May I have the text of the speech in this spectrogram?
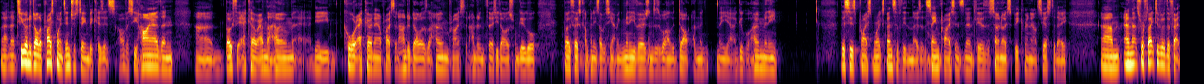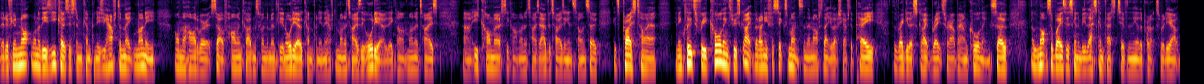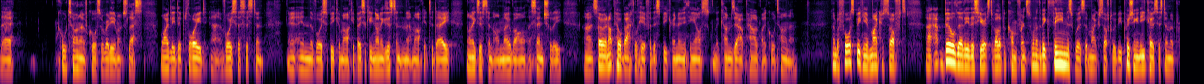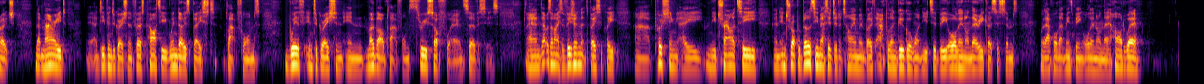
That, that $200 price point is interesting because it's obviously higher than uh, both the Echo and the Home. Uh, the core Echo now priced at $100, the Home priced at $130 from Google. Both those companies obviously having mini versions as well, the Dot and the, the uh, Google Home Mini. This is priced more expensively than those, at the same price, incidentally, as the Sonos speaker announced yesterday. Um, and that's reflective of the fact that if you're not one of these ecosystem companies, you have to make money on the hardware itself. Harman Kardon's fundamentally an audio company, and they have to monetize the audio. They can't monetize uh, e-commerce, they can't monetize advertising, and so on. So it's priced higher. It includes free calling through Skype, but only for six months, and then after that, you'll actually have to pay the regular Skype rates for outbound calling. So, lots of ways it's going to be less competitive than the other products already out there. Cortana, of course, already a much less widely deployed uh, voice assistant in the voice speaker market, basically non existent in that market today, non existent on mobile, essentially. Uh, so, an uphill battle here for this speaker and anything else that comes out powered by Cortana. Number four, speaking of Microsoft, uh, at Build earlier this year, its developer conference, one of the big themes was that Microsoft would be pushing an ecosystem approach that married deep integration in first party Windows based platforms with integration in mobile platforms through software and services. And that was a nice vision. It's basically uh, pushing a neutrality and interoperability message at a time when both Apple and Google want you to be all in on their ecosystems. With Apple, that means being all in on their hardware.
